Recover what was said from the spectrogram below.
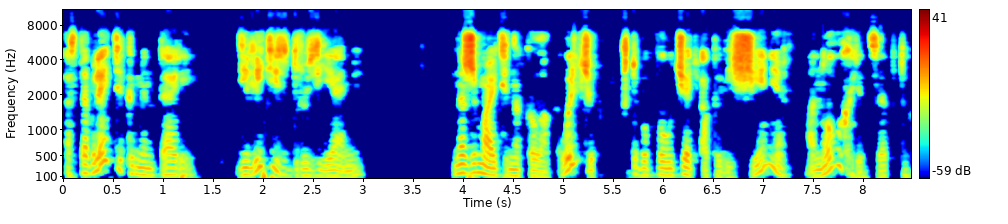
Оставляйте комментарии, делитесь с друзьями. Нажимайте на колокольчик, чтобы получать оповещения о новых рецептах.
